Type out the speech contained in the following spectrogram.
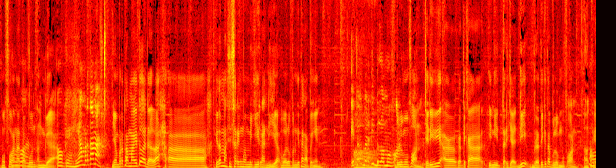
move on Move on. ataupun enggak. Oke, yang pertama. Yang pertama itu adalah uh, kita masih sering memikirkan dia, walaupun kita nggak pengen. Itu berarti belum move on. Belum move on. Jadi ini uh, ketika ini terjadi, berarti kita belum move on. Oke.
